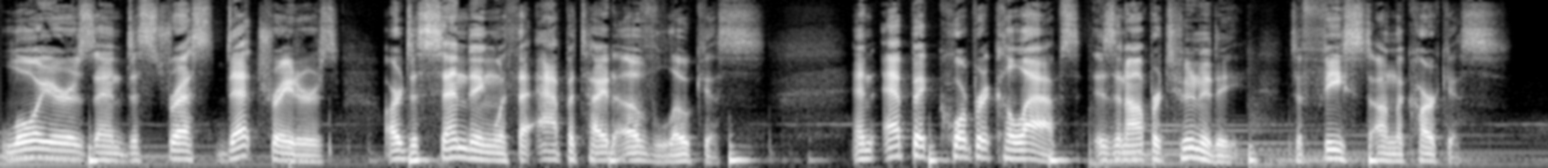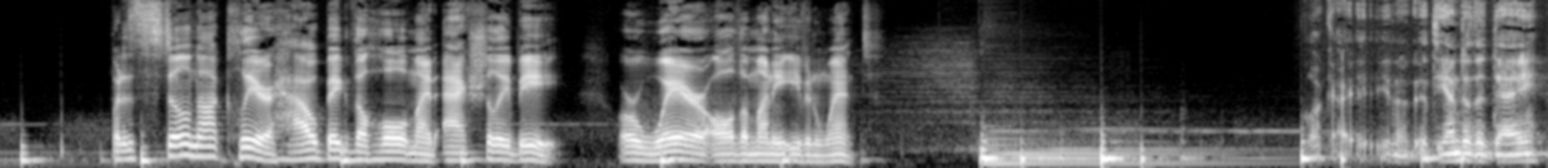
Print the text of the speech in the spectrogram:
Lawyers and distressed debt traders are descending with the appetite of locusts. An epic corporate collapse is an opportunity to feast on the carcass. But it's still not clear how big the hole might actually be or where all the money even went. Look, I, you know, at the end of the day,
